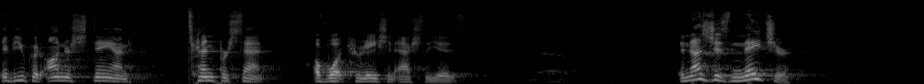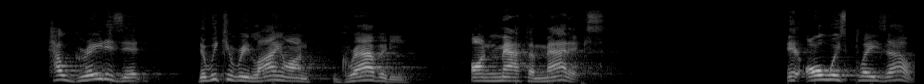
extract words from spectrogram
if you could understand 10% of what creation actually is. And that's just nature. How great is it that we can rely on gravity, on mathematics? It always plays out.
